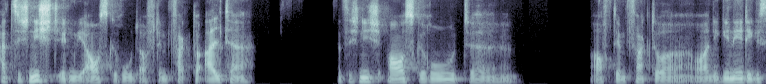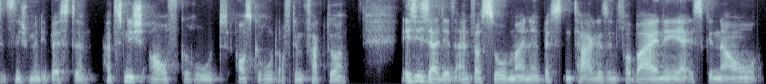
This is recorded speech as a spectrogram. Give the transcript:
Hat sich nicht irgendwie ausgeruht auf dem Faktor Alter, hat sich nicht ausgeruht äh, auf dem Faktor, oh, die Genetik ist jetzt nicht mehr die beste, hat sich nicht aufgeruht, ausgeruht auf dem Faktor, es ist halt jetzt einfach so, meine besten Tage sind vorbei. Nee, er ist genau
